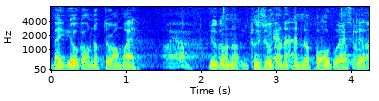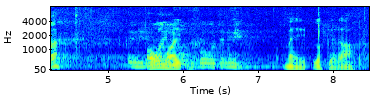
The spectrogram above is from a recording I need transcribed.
Mate, you're going up the wrong way. I am. You're going up because you're going to end up all the way Nice up there. that. Oh my-. Mate, look at that.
